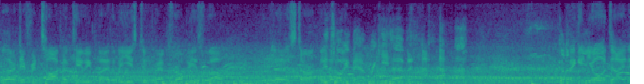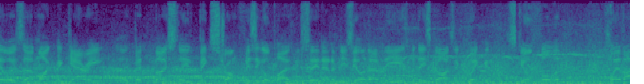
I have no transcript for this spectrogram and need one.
Well, they're a different type of Kiwi player that we're used to, perhaps, Robbie, as well. You know, historically... You're talking about Ricky Herbert. I think in your day there was uh, Mike McGarry, uh, but mostly big, strong physical players we've seen out of New Zealand over the years. But these guys are quick and skillful and clever.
